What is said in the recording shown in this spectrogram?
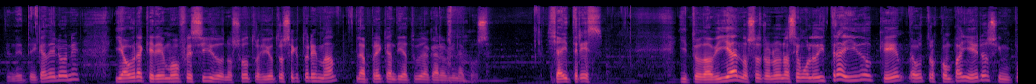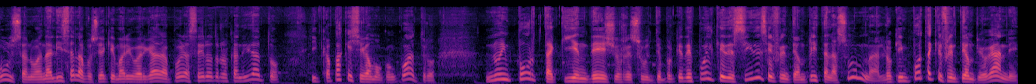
intendente de Canelones, y ahora que le hemos ofrecido nosotros y otros sectores más la precandidatura a Carolina Cosa. Ya hay tres. Y todavía nosotros no nos hacemos lo distraído que otros compañeros impulsan o analizan la posibilidad que Mario Vergara pueda ser otro candidato. Y capaz que llegamos con cuatro. No importa quién de ellos resulte, porque después el que decide es el Frente Amplista en las urnas. Lo que importa es que el Frente Amplio gane.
